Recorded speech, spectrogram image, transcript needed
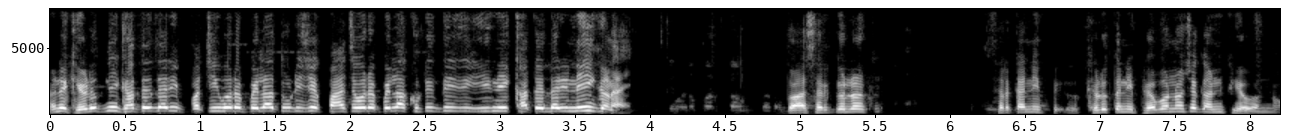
અને ખેડૂતની ખાતેદારી પચીસ વર્ષ પહેલા તૂટી છે, પાંચ વર્ષ પહેલા ખૂટી એની ખાતેદારી નહીં ગણાય. તો આ સર્ક્યુલર સરકારની ખેડૂતોની ફેવરનો છે કે અનફેવરનો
